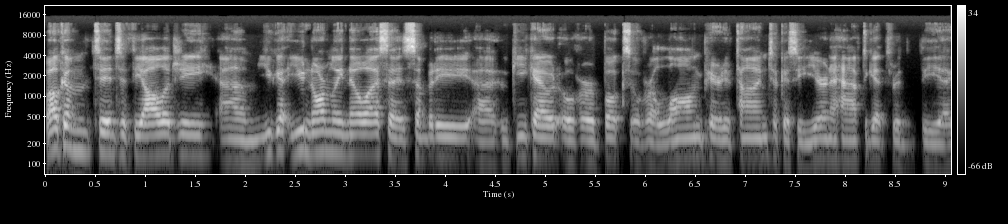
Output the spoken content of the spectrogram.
Welcome to Into Theology. Um, you get you normally know us as somebody uh, who geek out over books over a long period of time. Took us a year and a half to get through the uh,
